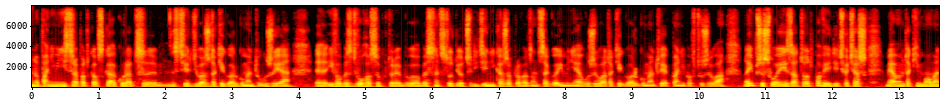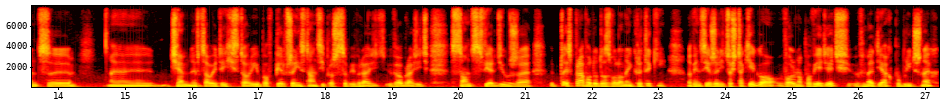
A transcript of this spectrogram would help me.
No, pani ministra Patkowska akurat stwierdziła, że takiego argumentu użyje i wobec dwóch osób, które były obecne w czyli dziennikarza prowadzącego i mnie, użyła takiego argumentu, jak pani powtórzyła. No i przyszło jej za to odpowiedzieć, chociaż miałem taki moment y, y, ciemny w całej tej historii, bo w pierwszej instancji, proszę sobie wyrazić, wyobrazić, sąd stwierdził, że to jest prawo do dozwolonej krytyki. No więc jeżeli coś takiego wolno powiedzieć w mediach publicznych,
